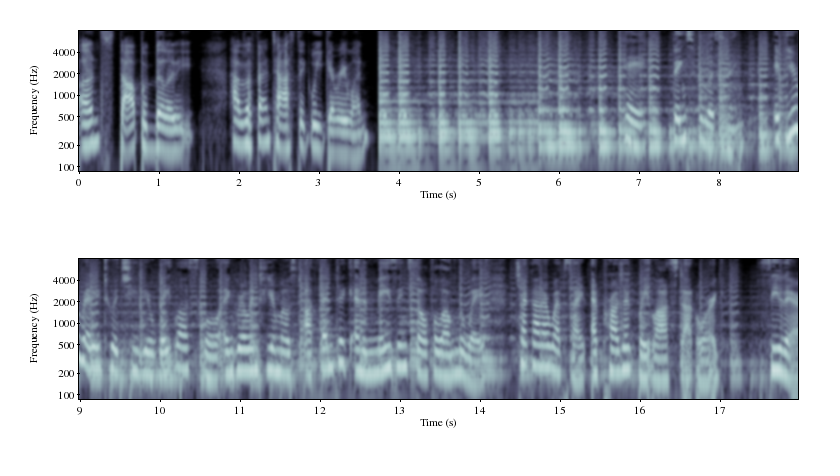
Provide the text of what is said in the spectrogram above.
unstoppability. Have a fantastic week, everyone. Hey, thanks for listening. If you're ready to achieve your weight loss goal and grow into your most authentic and amazing self along the way, check out our website at projectweightloss.org. See you there.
